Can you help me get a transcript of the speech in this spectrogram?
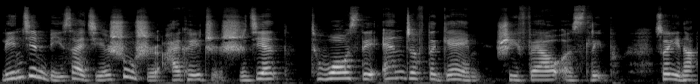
临近比赛结束时，还可以指时间。Towards the end of the game, she fell asleep。所以呢，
